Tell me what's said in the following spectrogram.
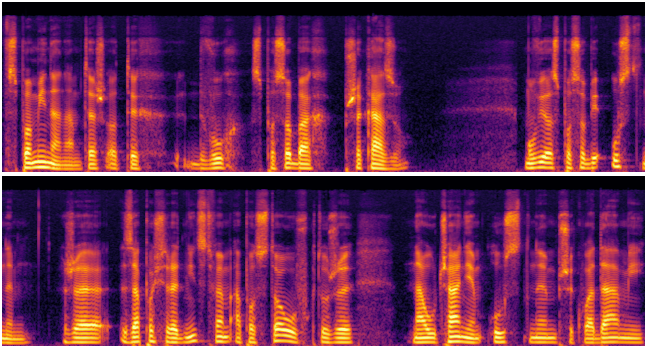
wspomina nam też o tych dwóch sposobach przekazu. Mówi o sposobie ustnym, że za pośrednictwem apostołów, którzy nauczaniem ustnym, przykładami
